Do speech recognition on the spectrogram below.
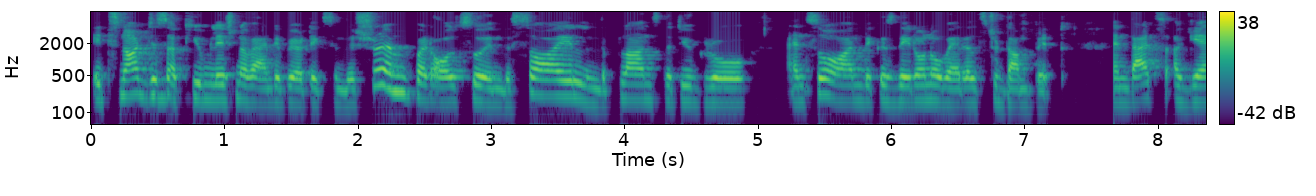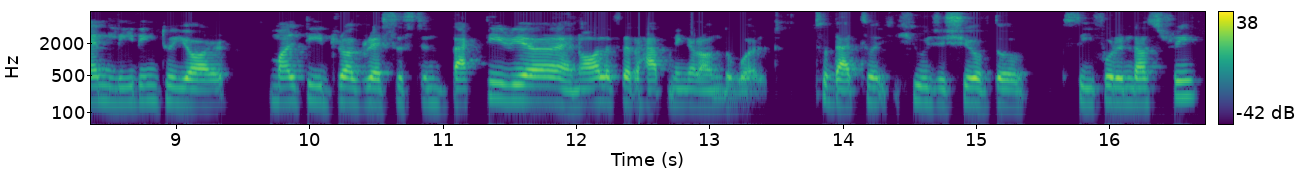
it's not just accumulation of antibiotics in the shrimp but also in the soil in the plants that you grow and so on because they don't know where else to dump it and that's again leading to your multi drug resistant bacteria and all of that are happening around the world so that's a huge issue of the seafood industry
